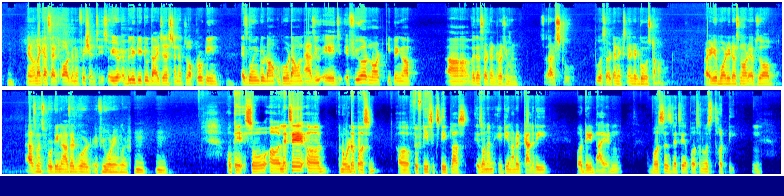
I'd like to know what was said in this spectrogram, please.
You know, like I said, organ efficiency. So your ability to digest and absorb protein is going to down, go down as you age if you are not keeping up uh, with a certain regimen. So that's true. To a certain extent, it goes down. Right? Your body does not absorb as much protein as it would if you were younger. Okay, so uh, let's say uh, an older person, uh, 50, 60 plus, is on an 1800 calorie per day diet versus let's say a person who is 30.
